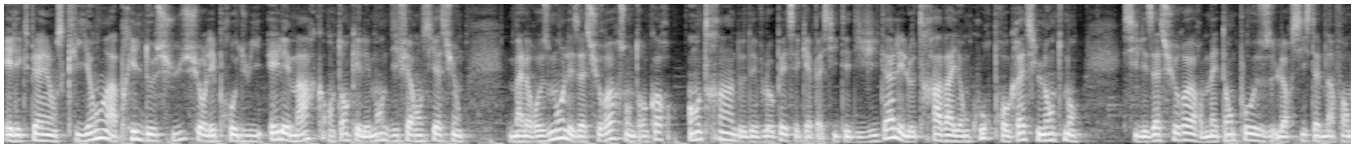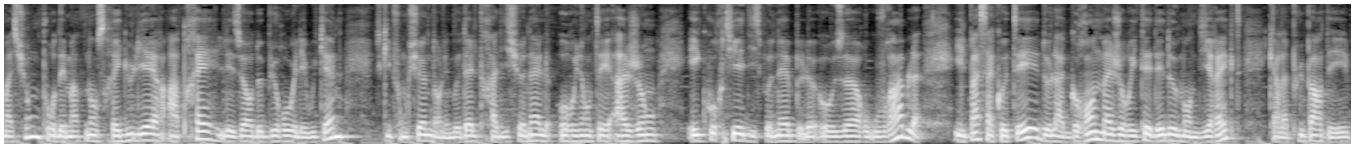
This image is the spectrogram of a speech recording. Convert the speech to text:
et l'expérience client a pris le dessus sur les produits et les marques en tant qu'élément de différenciation. Malheureusement, les assureurs sont encore en train de développer ces capacités digitales et le travail en cours progresse lentement. Si les assureurs mettent en pause leur système d'information pour des maintenances régulières après les heures de bureau et les week-ends, ce qui fonctionne dans les modèles traditionnels orientés agents et courtiers disponibles aux heures ouvrables, ils passent à côté de la grande majorité des demandes directes, car la plupart des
